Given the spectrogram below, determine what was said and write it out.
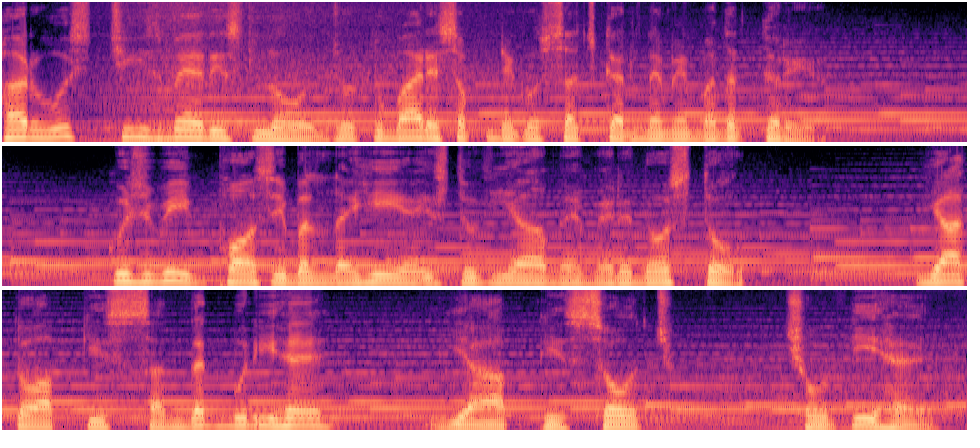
हर उस चीज़ में रिस्क लो जो तुम्हारे सपने को सच करने में मदद करे। कुछ भी पॉसिबल नहीं है इस दुनिया में, मेरे दोस्तों। या तो आपकी संगत बुरी है, या आपकी सोच छोटी है।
